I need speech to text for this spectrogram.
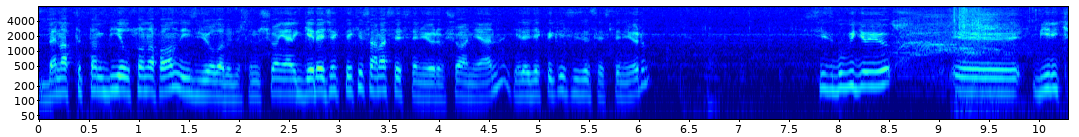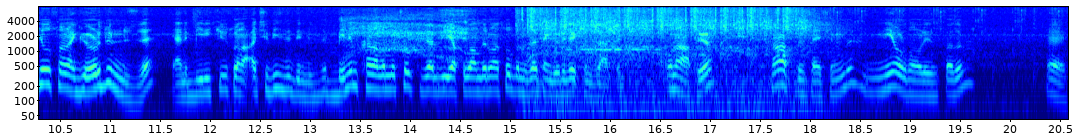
ben attıktan bir yıl sonra falan da izliyor olabilirsiniz. Şu an yani gelecekteki sana sesleniyorum şu an yani. Gelecekteki size sesleniyorum. Siz bu videoyu eee 1-2 yıl sonra gördüğünüzde yani 1-2 yıl sonra açıp izlediğinizde benim kanalımda çok güzel bir yapılandırması olduğunu zaten göreceksiniz zaten. O ne yapıyor? Ne yaptın sen şimdi? Niye oradan oraya zıpladın? Evet.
